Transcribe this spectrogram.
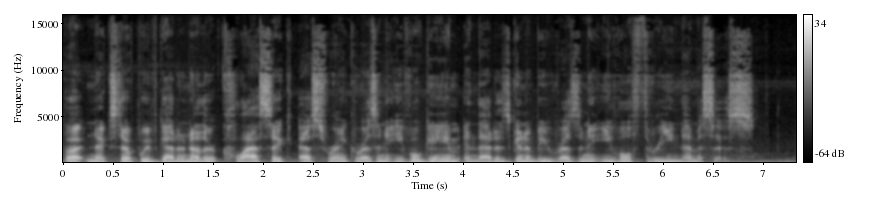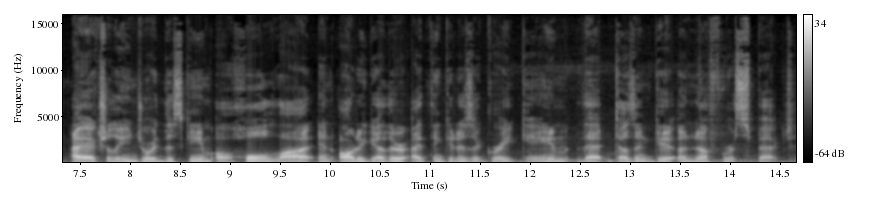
But next up, we've got another classic S rank Resident Evil game, and that is going to be Resident Evil 3 Nemesis. I actually enjoyed this game a whole lot, and altogether, I think it is a great game that doesn't get enough respect.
